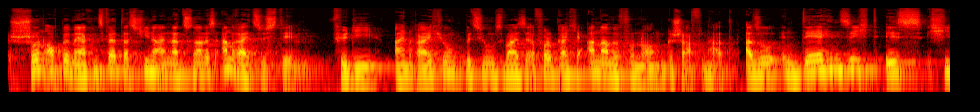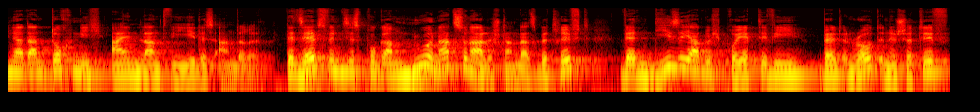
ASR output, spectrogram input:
schon auch bemerkenswert, dass China ein nationales Anreizsystem für die Einreichung bzw. erfolgreiche Annahme von Normen geschaffen hat. Also in der Hinsicht ist China dann doch nicht ein Land wie jedes andere. Denn selbst wenn dieses Programm nur nationale Standards betrifft, werden diese ja durch Projekte wie Belt and Road Initiative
